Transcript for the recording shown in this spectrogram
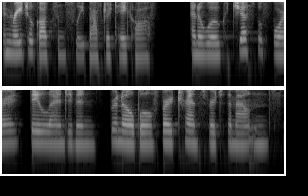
and Rachel got some sleep after takeoff and awoke just before they landed in Grenoble for a transfer to the mountains.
